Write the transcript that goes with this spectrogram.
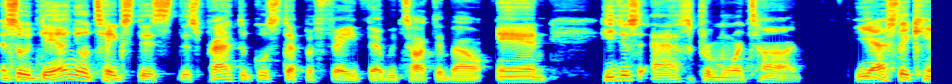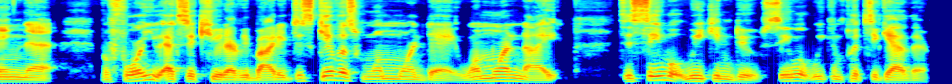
And so Daniel takes this this practical step of faith that we talked about, and he just asks for more time. He asked the king that before you execute everybody, just give us one more day, one more night to see what we can do, see what we can put together.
